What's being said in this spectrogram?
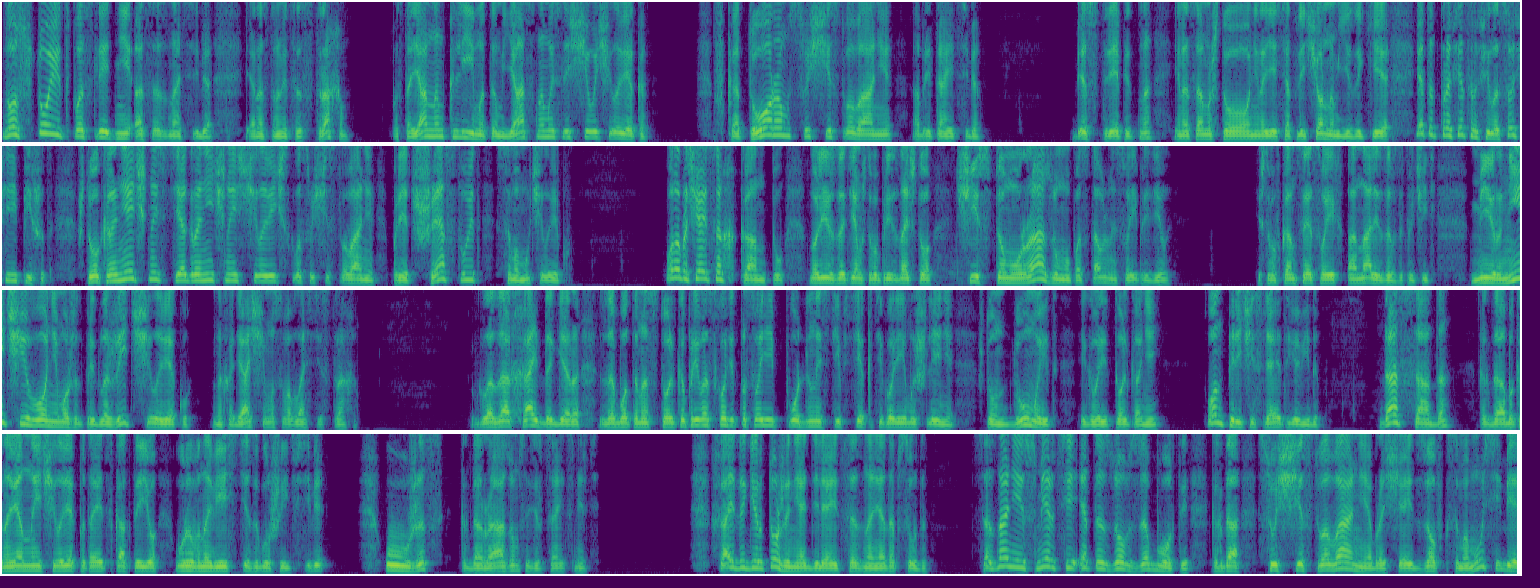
Но стоит последней осознать себя, и она становится страхом, постоянным климатом ясномыслящего человека, в котором существование обретает себя. Бестрепетно и на самом что ни на есть отвлеченном языке этот профессор философии пишет, что конечность и ограниченность человеческого существования предшествует самому человеку. Он обращается к Канту, но лишь за тем, чтобы признать, что чистому разуму поставлены свои пределы и чтобы в конце своих анализов заключить, мир ничего не может предложить человеку, находящемуся во власти страха. В глазах Хайдегера забота настолько превосходит по своей подлинности все категории мышления, что он думает и говорит только о ней. Он перечисляет ее виды. Досада, когда обыкновенный человек пытается как-то ее уравновесить и заглушить в себе. Ужас, когда разум созерцает смерть. Хайдегер тоже не отделяет сознание от абсурда. Сознание смерти — это зов заботы, когда существование обращает зов к самому себе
